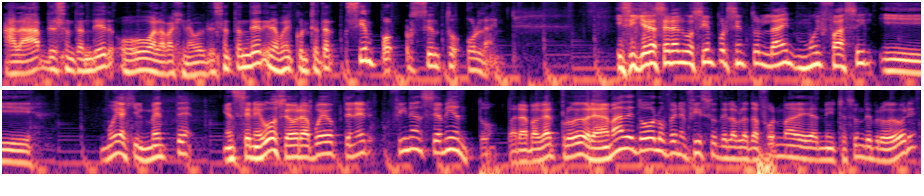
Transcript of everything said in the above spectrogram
a la app del Santander o a la página web del Santander y la pueden contratar 100% online. Y si quiere hacer algo 100% online, muy fácil y muy ágilmente, en Cenegocio ahora puede obtener financiamiento para pagar proveedores. Además de todos los beneficios de la plataforma de administración de proveedores,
